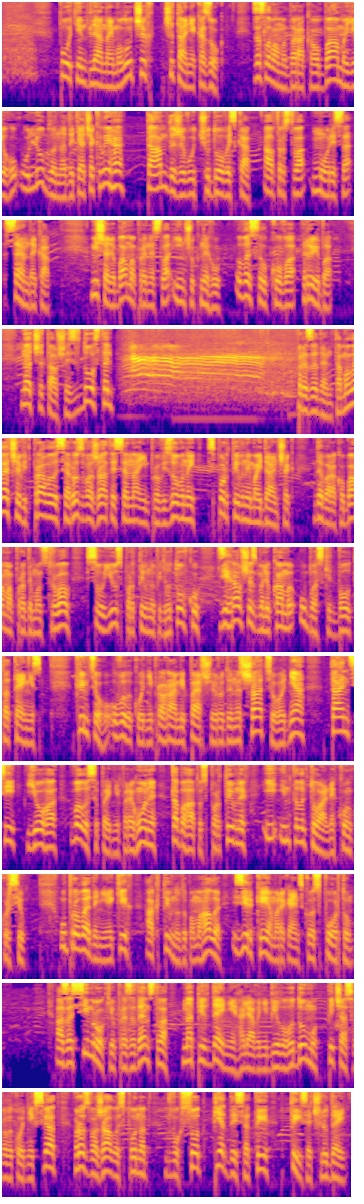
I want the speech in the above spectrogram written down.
Потім для наймолодших читання казок. За словами Барака Обами, його улюблена дитяча книга Там, де живуть чудовиська авторства Моріса Сендека. Мішель Обама принесла іншу книгу Веселкова риба. Начитавшись вдосталь, президент та малеча відправилися розважатися на імпровізований спортивний майданчик, де Барак Обама продемонстрував свою спортивну підготовку, зігравши з малюками у баскетбол та теніс. Крім цього, у великодній програмі першої родини США цього дня танці, йога, велосипедні перегони та багато спортивних і інтелектуальних конкурсів, у проведенні яких активно допомагали зірки американського спорту. А за сім років президентства на південній галявині Білого Дому під час великодніх свят розважалось понад 250 тисяч людей.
